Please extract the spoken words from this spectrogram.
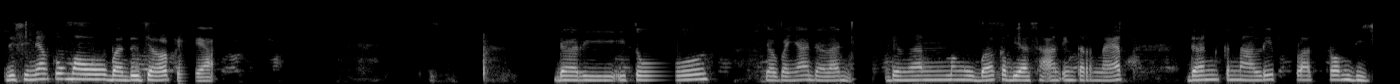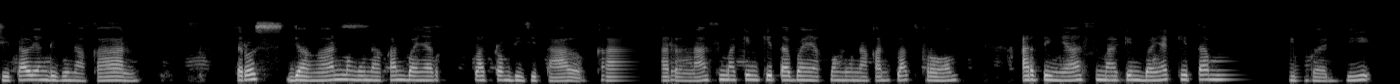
di sini aku mau bantu jawab ya. Dari itu jawabannya adalah dengan mengubah kebiasaan internet dan kenali platform digital yang digunakan. Terus jangan menggunakan banyak platform digital karena semakin kita banyak menggunakan platform, artinya semakin banyak kita pribadi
